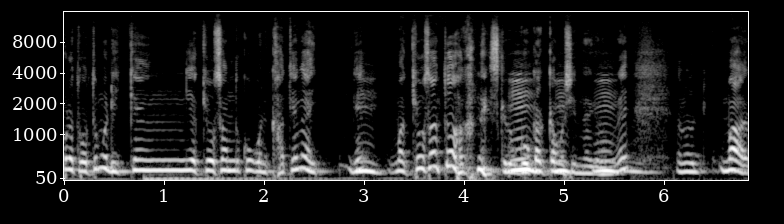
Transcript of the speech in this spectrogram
れはとても立憲や共産の候補に勝てない、ねうん。まあ、共産党は分かんないですけどうん。合格かもしれないけどね、うんあのまあ、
